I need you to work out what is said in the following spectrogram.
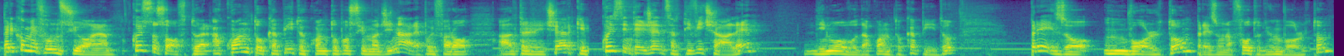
Per come funziona, questo software, a quanto ho capito e quanto posso immaginare, poi farò altre ricerche, questa intelligenza artificiale, di nuovo da quanto ho capito, preso un volto, preso una foto di un volto,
